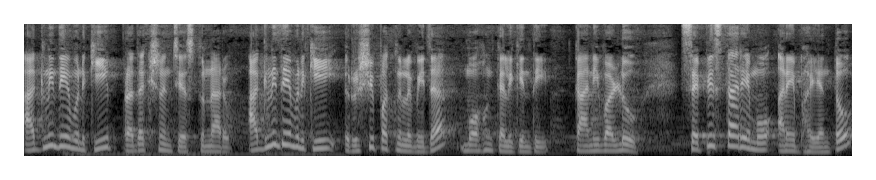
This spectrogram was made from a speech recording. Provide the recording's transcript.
అగ్నిదేవునికి ప్రదక్షిణం చేస్తున్నారు. అగ్నిదేవునికి ఋషిపత్నుల మీద మోహం కలిగింది. కాని వాళ్ళు శపిస్తారేమో అనే భయంతో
